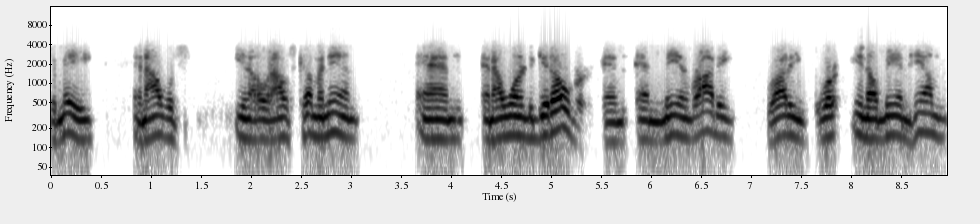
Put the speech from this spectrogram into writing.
to me and I was, you know, and I was coming in and and I wanted to get over. And and me and Roddy, Roddy were, you know, me and him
